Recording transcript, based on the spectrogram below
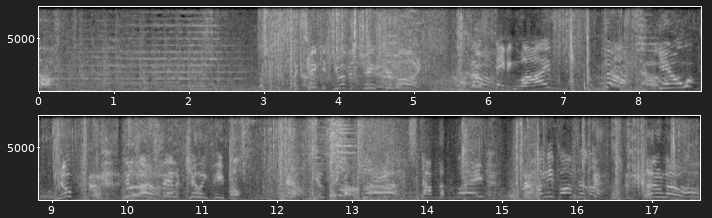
I take it you haven't changed your mind! About saving lives? No! You? Nope! Still not a fan of killing people! You think can stop the flame? How many bombs are left? I don't know!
